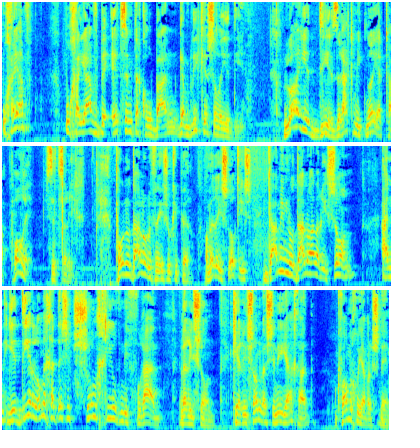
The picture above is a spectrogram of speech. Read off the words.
הוא חייב. הוא חייב בעצם את הקורבן גם בלי קשר לידיעה. לא הידיעה, זה רק מתנועי הכפורה שזה צריך. פה נודע לו לפני שהוא כיפר. אומר ריש לוקיש, גם אם נודע לו על הראשון, הידיעה לא מחדשת שום חיוב נפרד לראשון. כי הראשון והשני יחד, הוא כבר מחויב על שניהם.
